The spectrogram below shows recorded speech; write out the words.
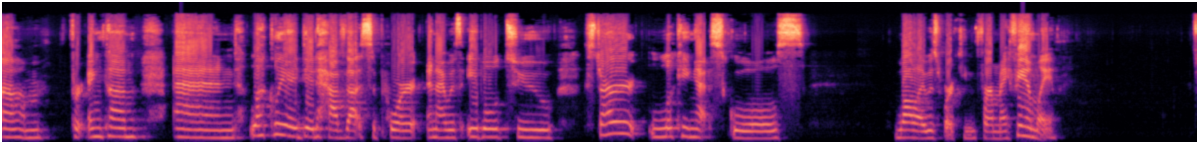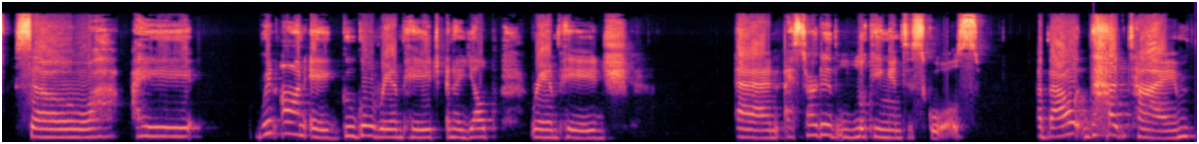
Um, for income. And luckily, I did have that support, and I was able to start looking at schools while I was working for my family. So I went on a Google rampage and a Yelp rampage and I started looking into schools. About that time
